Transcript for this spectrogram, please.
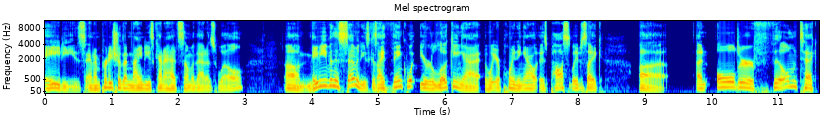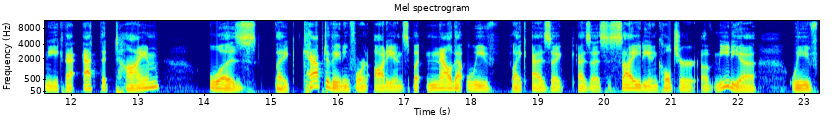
80s, and I'm pretty sure the 90s kind of had some of that as well. Um, maybe even the 70s, because I think what you're looking at and what you're pointing out is possibly just like uh, an older film technique that at the time was like captivating for an audience, but now that we've like as a as a society and culture of media, we've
